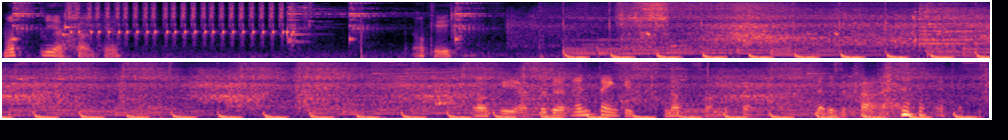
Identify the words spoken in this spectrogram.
Mostly I start here. Okay. Okay, yeah, so the end tank is not from the back. That was the car.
